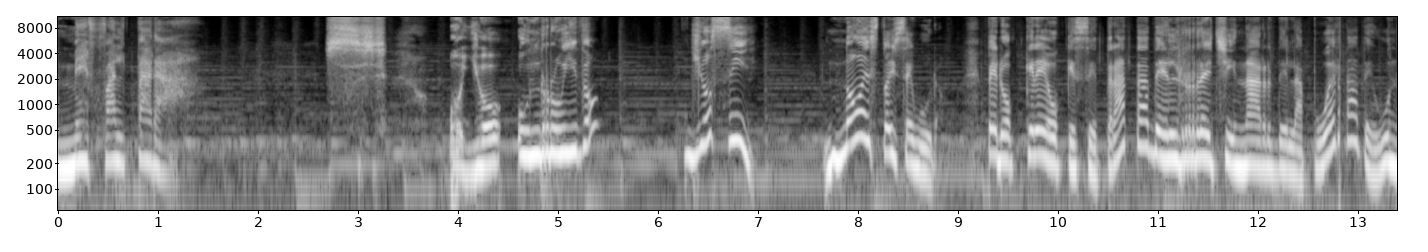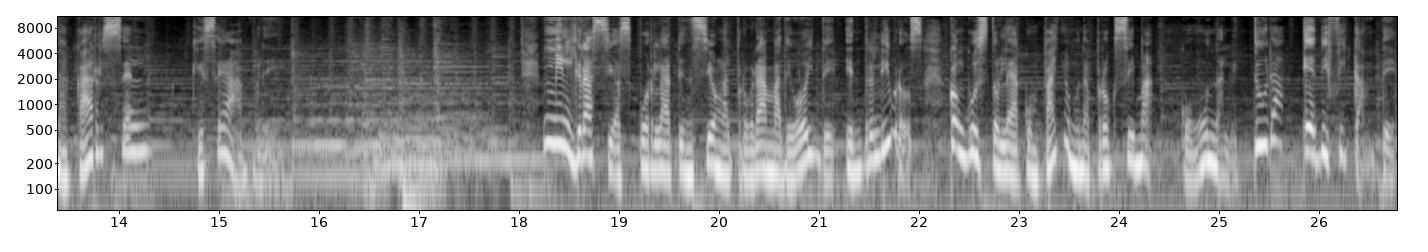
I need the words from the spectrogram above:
me faltará. ¿Oyó un ruido? Yo sí. No estoy seguro, pero creo que se trata del rechinar de la puerta de una cárcel que se abre. Mil gracias por la atención al programa de hoy de Entre Libros. Con gusto le acompaño en una próxima con una lectura edificante.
